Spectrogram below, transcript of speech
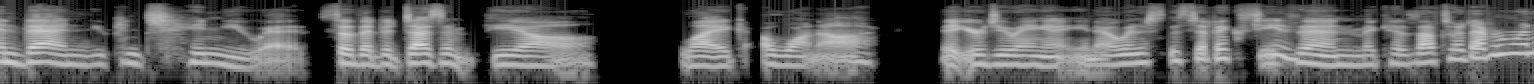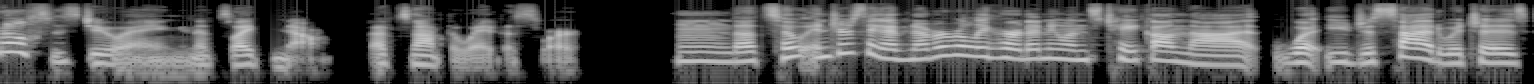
and then you continue it so that it doesn't feel like a one off that you're doing it, you know, in a specific season because that's what everyone else is doing. And it's like, no, that's not the way this works. Mm, that's so interesting. I've never really heard anyone's take on that, what you just said, which is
